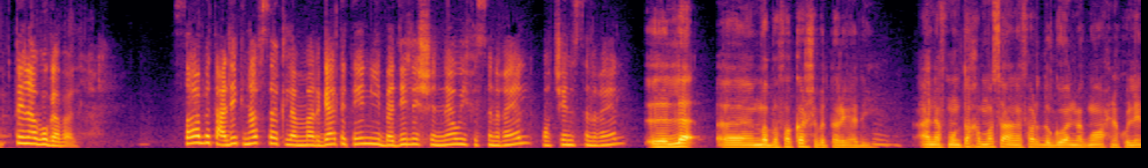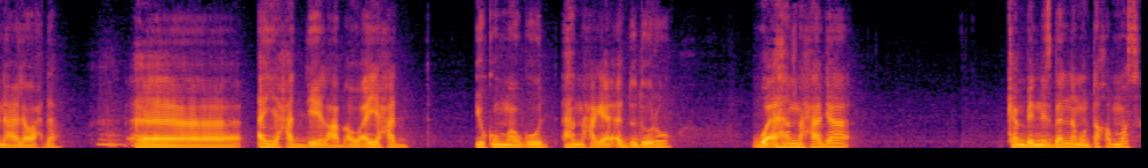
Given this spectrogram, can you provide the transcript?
كابتن أبو جبل صعبت عليك نفسك لما رجعت تاني بديل الشناوي في السنغال ماتشين السنغال آه، لا آه، ما بفكرش بالطريقة دي. أنا في منتخب مصر أنا فرد جوه المجموعة إحنا كلنا عيلة واحدة. آه، أي حد يلعب أو أي حد يكون موجود أهم حاجة يأدي دوره وأهم حاجة كان بالنسبة لنا منتخب مصر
